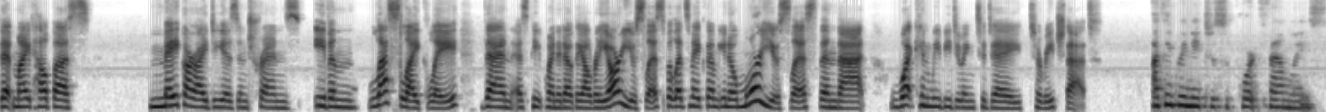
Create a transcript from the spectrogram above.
that might help us make our ideas and trends even less likely than as pete pointed out they already are useless but let's make them you know more useless than that? What can we be doing today to reach that? I think we need to support families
